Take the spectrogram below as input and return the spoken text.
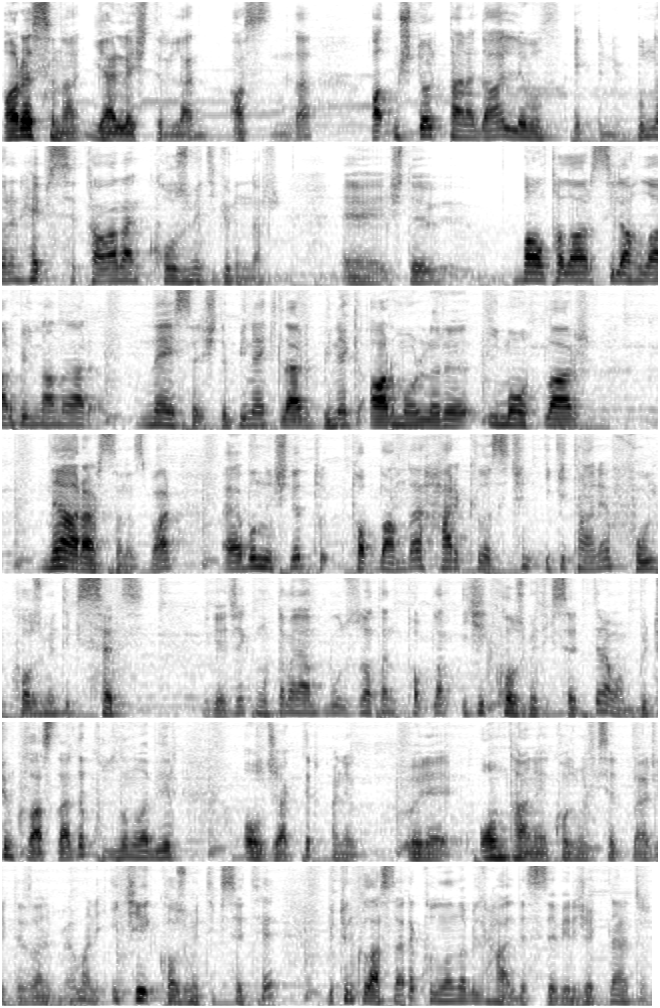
arasına yerleştirilen aslında 64 tane daha level ekleniyor. Bunların hepsi tamamen kozmetik ürünler. Ee, işte baltalar, silahlar, bilmem neler neyse işte binekler, binek armorları, emotlar ne ararsanız var. Ee, bunun içinde toplamda her klas için iki tane full kozmetik set gelecek. Muhtemelen bu zaten toplam iki kozmetik settir ama bütün klaslarda kullanılabilir olacaktır. Hani öyle 10 tane kozmetik set vereceklerini zannetmiyorum. Hani iki kozmetik seti bütün klaslarda kullanılabilir halde size vereceklerdir.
